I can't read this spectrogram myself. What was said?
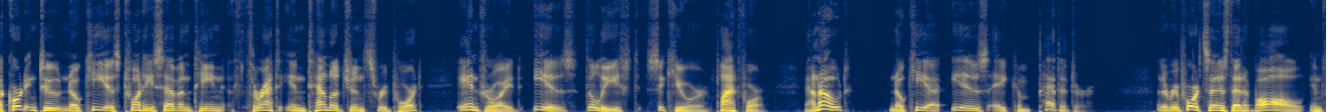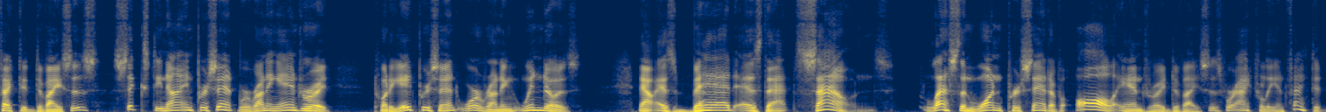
According to Nokia's 2017 Threat Intelligence Report, Android is the least secure platform. Now, note, Nokia is a competitor. The report says that of all infected devices, 69% were running Android, 28% were running Windows. Now, as bad as that sounds, less than 1% of all Android devices were actually infected.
